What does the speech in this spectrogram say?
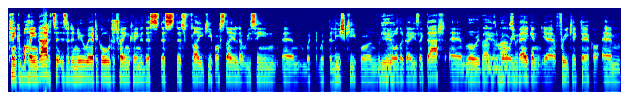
thinking behind that. It's, is it a new way to go to try and kind of this this this fly keeper style that we've seen um, with with the leash keeper and a few other guys like that. Um, Rory Beggan is Rory week. Beggan, yeah, free kick taker. Um,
